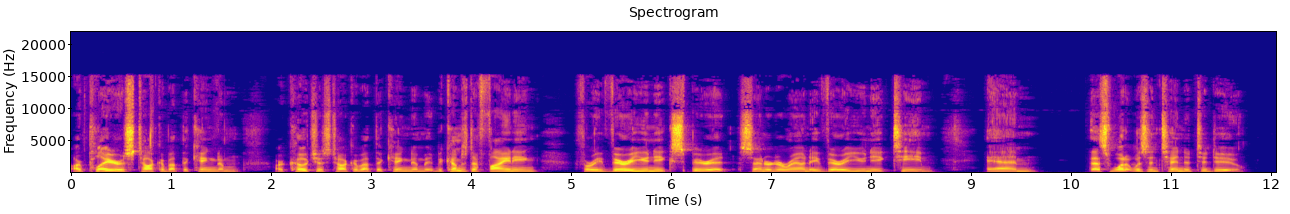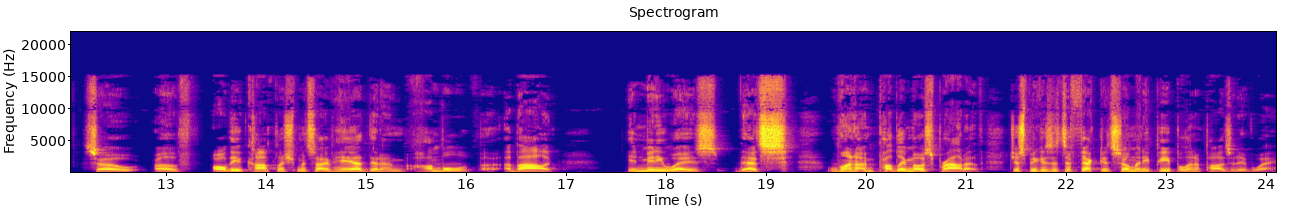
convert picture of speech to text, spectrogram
our players talk about the kingdom. Our coaches talk about the kingdom. It becomes defining for a very unique spirit centered around a very unique team. And that's what it was intended to do. So of all the accomplishments I've had that I'm humble uh, about, in many ways, that's one I'm probably most proud of, just because it's affected so many people in a positive way.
